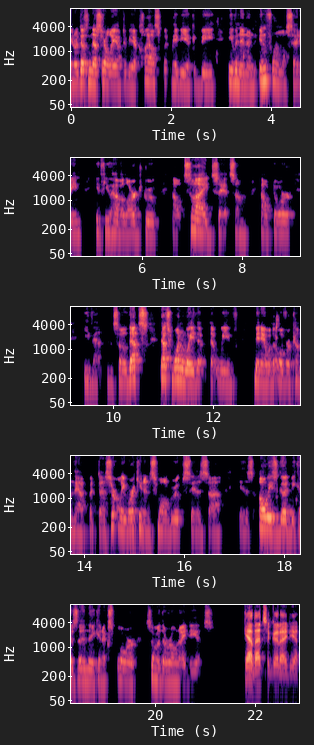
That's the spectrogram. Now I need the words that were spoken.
you know, it doesn't necessarily have to be a class, but maybe it could be even in an informal setting if you have a large group outside, say at some outdoor event. And so that's that's one way that that we've been able to overcome that. But uh, certainly working in small groups is uh, is always good because then they can explore some of their own ideas. Yeah, that's a good idea.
